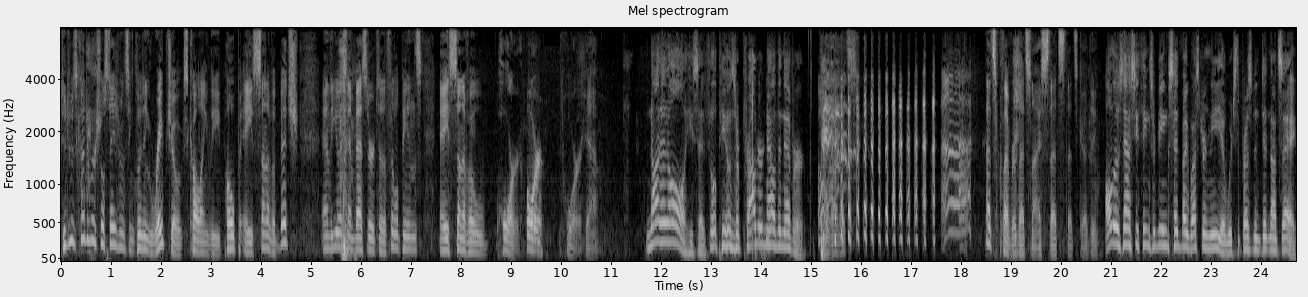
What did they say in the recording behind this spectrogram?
due to his controversial statements, including rape jokes, calling the Pope a son of a bitch, and the U.S. ambassador to the Philippines a son of a whore. Or Whore, yeah. Not at all, he said. Filipinos are prouder now than ever. Oh, well, that's that's clever. That's nice. That's that's good. All those nasty things are being said by Western media, which the president did not say.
